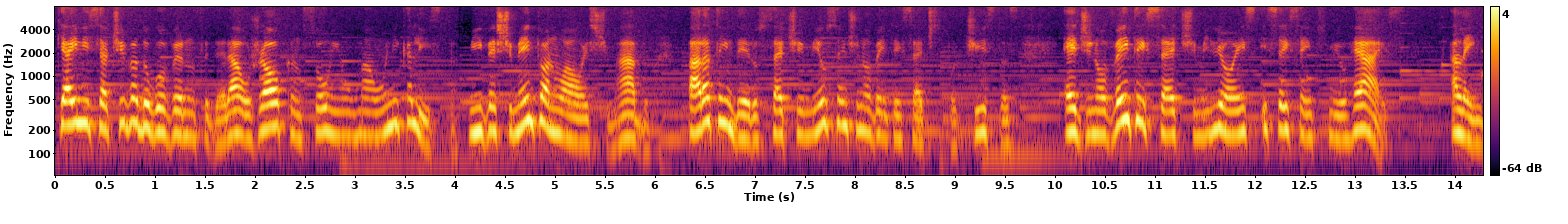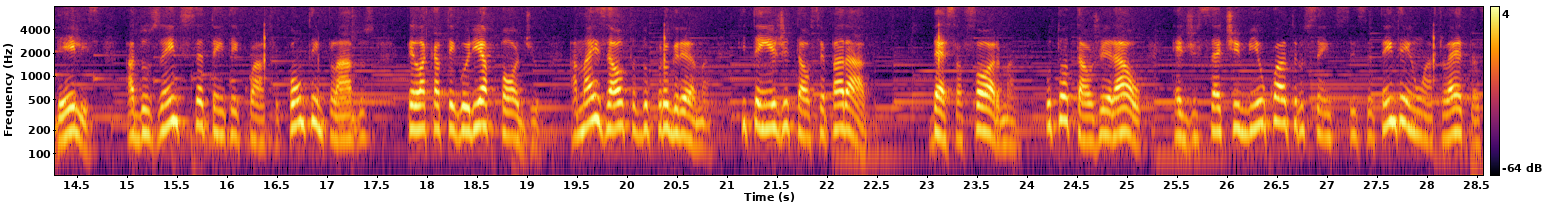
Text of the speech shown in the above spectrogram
que a iniciativa do governo federal já alcançou em uma única lista. O investimento anual estimado para atender os 7.197 esportistas é de 97 milhões e 600 mil reais. Além deles, há 274 contemplados pela categoria pódio, a mais alta do programa, que tem edital separado. Dessa forma, o total geral é de 7.471 atletas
